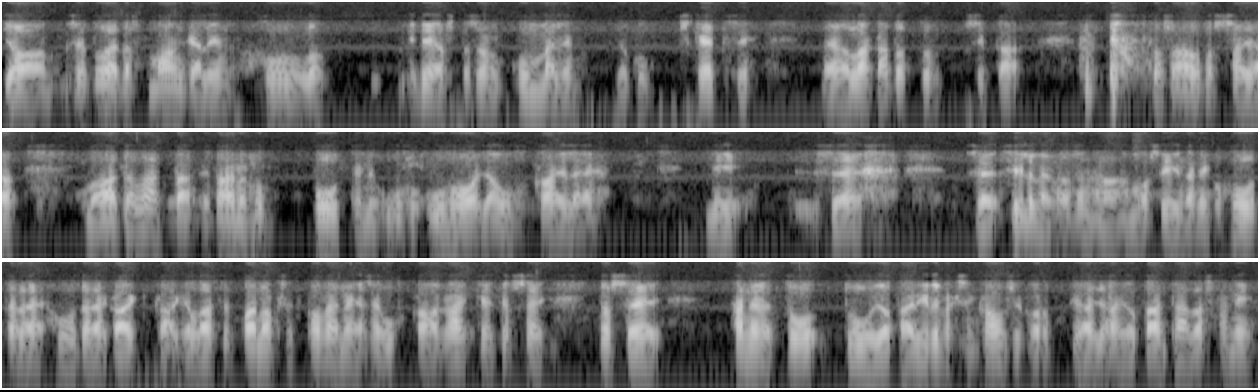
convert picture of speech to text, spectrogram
Joo, se tulee tästä Mankelin hullu videosta, se on kummelin joku sketsi. Me ollaan katsottu sitä tuossa autossa ja mä ajatellaan, että, että aina kun Putin uh, uhoo ja uhkailee, niin se, se Silvenoisen hahmo siinä niin huutelee, huutelee kaik, kaikenlaiset panokset kovenee ja se uhkaa kaikkea, että jos ei, jos ei hänelle tuu, tuu jotain Ilveksen kausikorttia ja jotain tällaista, niin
